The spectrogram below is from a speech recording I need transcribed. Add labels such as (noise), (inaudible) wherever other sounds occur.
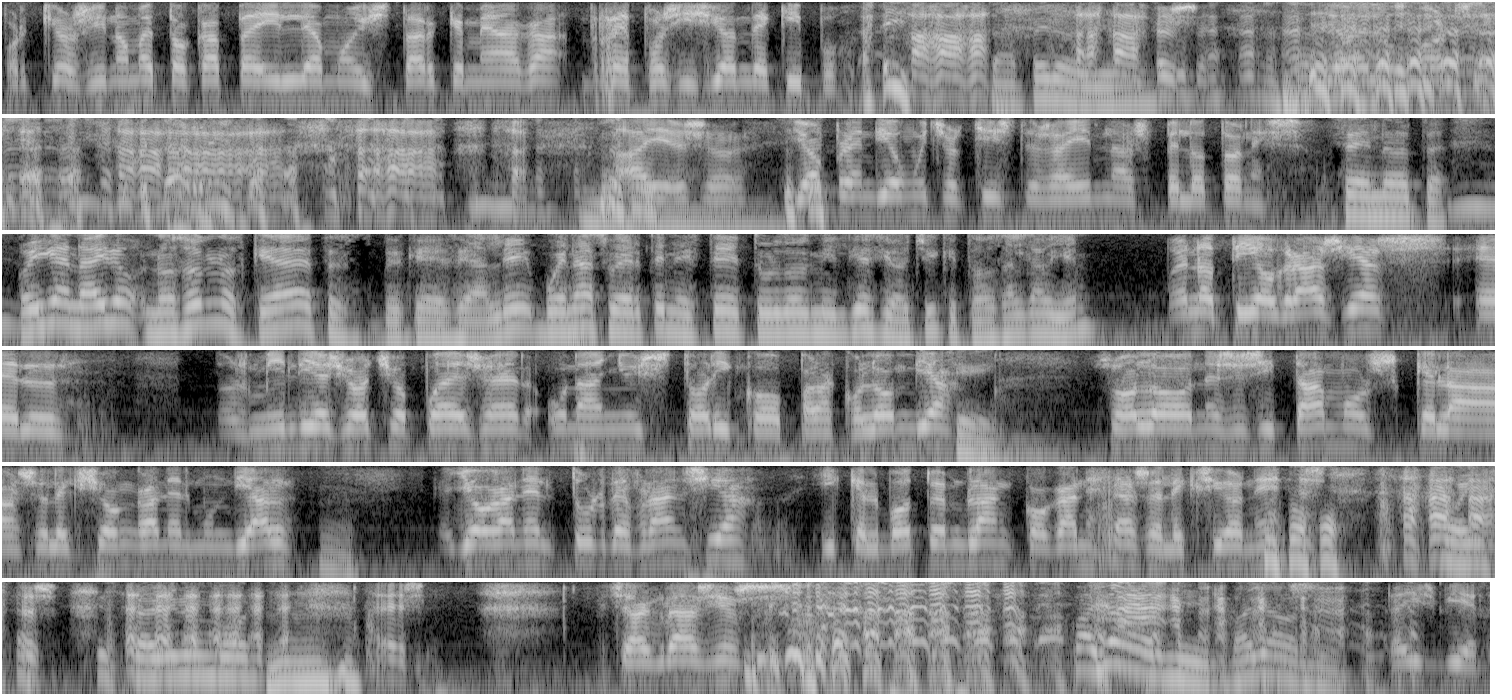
porque o si no me toca pedirle a Movistar que me haga reposición de equipo. (laughs) Está, (laughs) pero. (laughs) Yo. Ay, eso. Yo aprendí muchos chistes ahí en los pelotones. Se nota. Oiga, Nairo, nosotros nos queda pues, que desearle buena suerte en este Tour 2018 y que todo salga bien. Bueno, tío, gracias. El 2018 puede ser un año histórico para Colombia. Sí. Solo necesitamos que la selección gane el mundial, Mm. que yo gane el Tour de Francia y que el voto en blanco gane las elecciones. (laughs) Oiga, está bien humor. (laughs) Es- Muchas gracias. (laughs) Vaya a dormir, vaya a dormir. Estáis bien.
